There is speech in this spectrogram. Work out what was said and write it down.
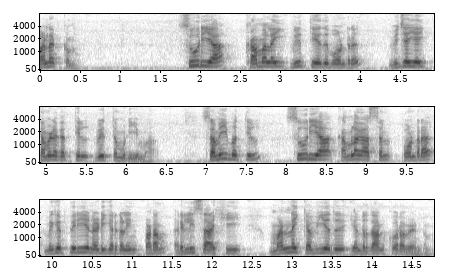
வணக்கம். சூர்யா கமலை வீழ்த்தியது போன்று விஜயை தமிழகத்தில் வீழ்த்த முடியுமா? சமீபத்தில் சூர்யா கமலஹாசன் போன்ற மிகப்பெரிய நடிகர்களின் படம் ரிலீஸ் ஆகி மண்ணை கவ்வியது என்றுதான் கூற வேண்டும்.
